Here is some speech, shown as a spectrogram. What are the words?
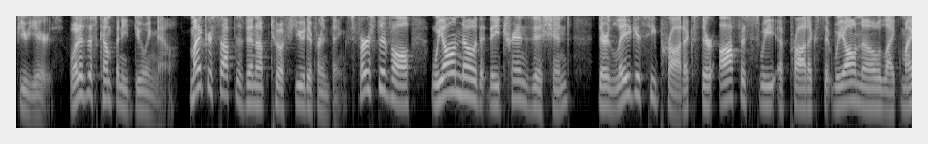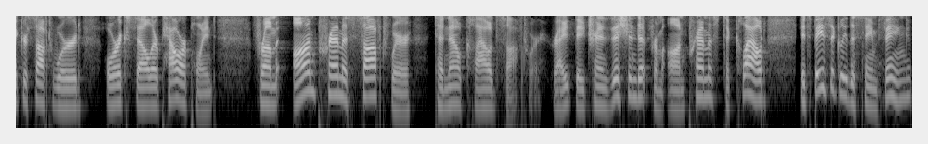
few years. What is this company doing now? Microsoft has been up to a few different things. First of all, we all know that they transitioned their legacy products, their Office suite of products that we all know, like Microsoft Word or Excel or PowerPoint, from on premise software to now cloud software, right? They transitioned it from on premise to cloud. It's basically the same thing,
